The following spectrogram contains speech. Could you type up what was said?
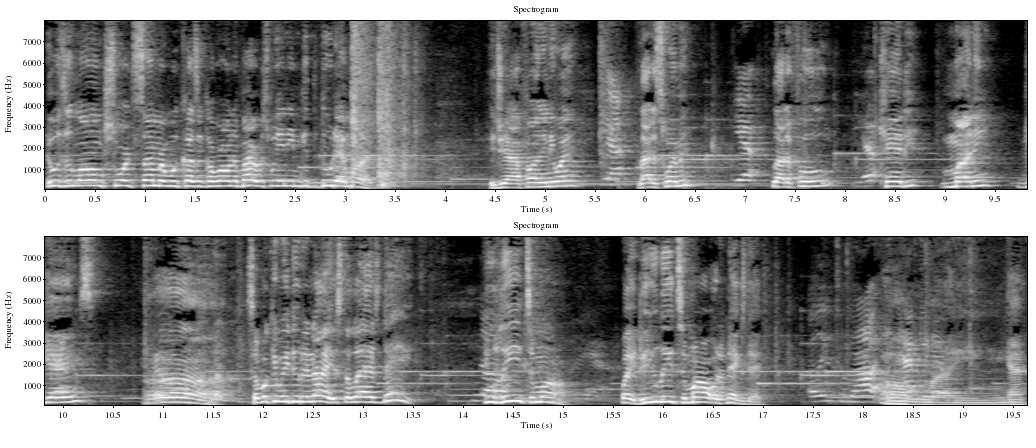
it was a long, short summer because of coronavirus. We didn't even get to do that much. Did you have fun anyway? Yeah. A lot of swimming, Yeah. a lot of food, Yeah. candy, money, games. Ah. so what can we do tonight? It's the last day. You leave tomorrow. Wait, do you leave tomorrow or the next day? I'll leave tomorrow Oh afternoon. my god.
